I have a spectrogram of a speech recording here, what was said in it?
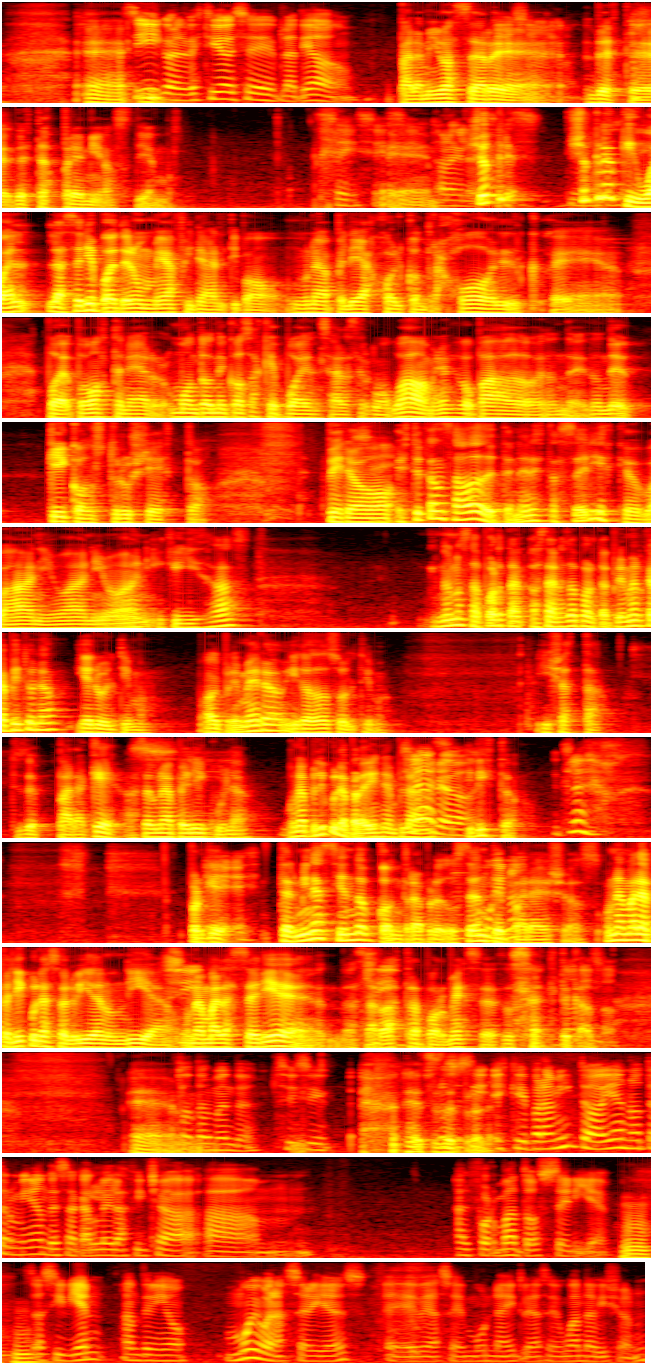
Eh, sí, con el vestido ese plateado para mí va a ser eh, de, este, de estos premios, digamos. Sí, sí, Eh, sí. Ahora que lo yo creo- decís, Yo creo que igual la serie puede tener un mega final, tipo una pelea Hulk contra Hulk. eh, pode- podemos tener un montón de cosas que pueden ser, ser como, wow, mira qué copado, donde, donde, ¿qué construye esto? Pero Sí. estoy cansado de tener estas series que van y van y van y que quizás no nos aportan, o sea, nos aporta el primer capítulo y el último. O el primero y los dos últimos. Y ya está. Entonces, ¿para qué? Hacer una película. Una película para Disney Plus Claro. y listo. Claro. Porque Eh, termina siendo contraproducente no. para ellos. Una mala película se olvida en un día. Sí. Una mala serie se Sí. arrastra por meses. O sea, en este no caso. Eh, Totalmente. Sí, sí. ese es el problema. es que para mí todavía no terminan de sacarle la ficha a, mm, al formato serie. O sea, si bien han tenido muy buenas series, eh, véase Moon Knight, véase WandaVision,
